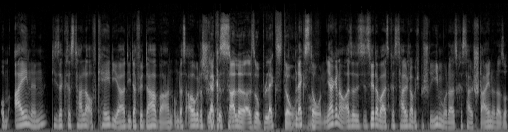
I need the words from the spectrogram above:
um einen dieser Kristalle auf Cadia, die dafür da waren, um das Auge des ja, Schreckens Kristalle, also Blackstone. Blackstone, ja genau. Also es, wird aber als Kristall, glaube ich, beschrieben oder als Kristallstein oder so.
